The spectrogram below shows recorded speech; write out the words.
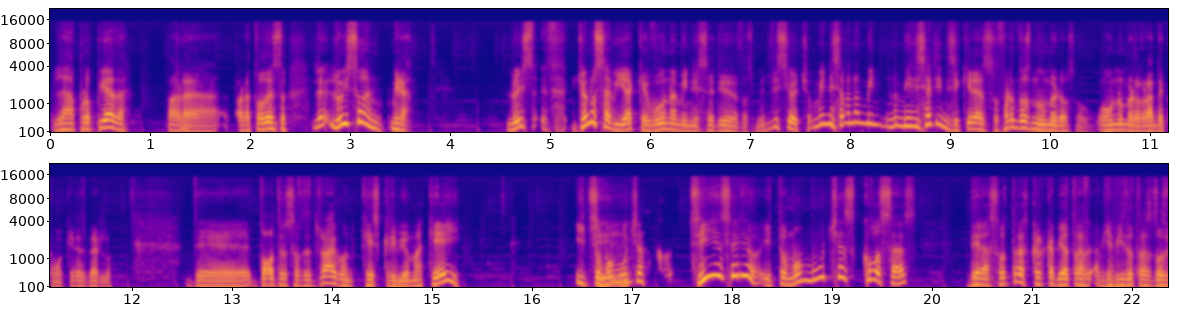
la apropiada para, para todo esto. Lo, hizo en, mira, Luis, yo no sabía que hubo una miniserie de 2018, miniserie, no, miniserie ni siquiera eso, fueron dos números, o, un número grande como quieres verlo, de Daughters of the Dragon, que escribió McKay. Y tomó muchas, sí, en serio, y tomó muchas cosas de las otras, creo que había, había habido otras dos,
